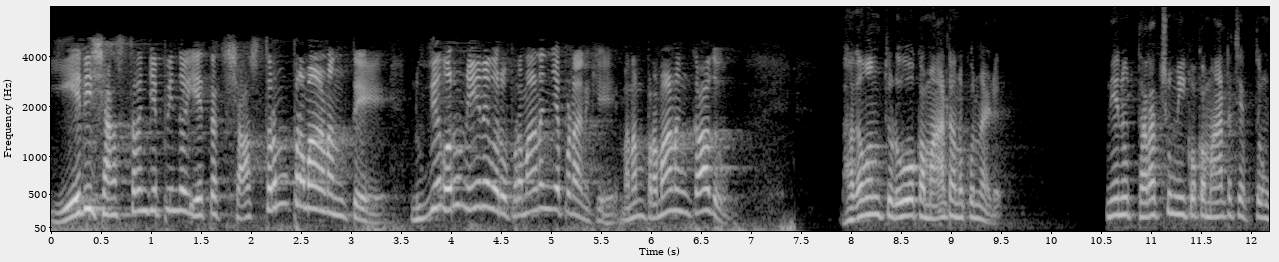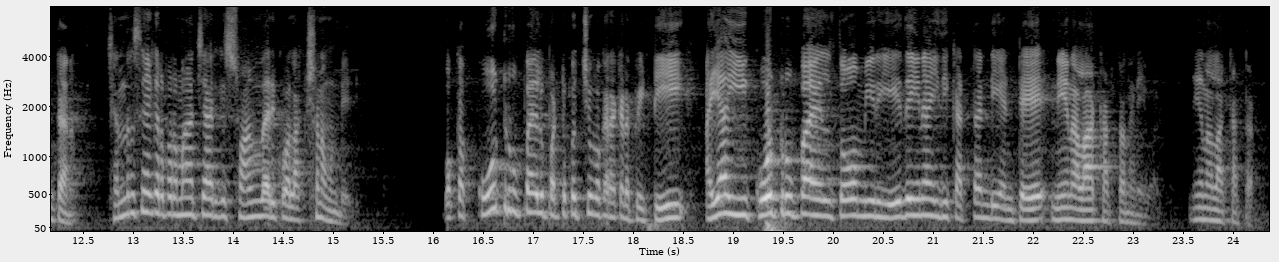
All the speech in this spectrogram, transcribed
ఏది శాస్త్రం చెప్పిందో ఏతత్ శాస్త్రం ప్రమాణంతే. నువ్వెవరు నేనెవరు? ప్రమాణం చెప్పడానికి. మనం ప్రమాణం కాదు. భగవంతుడు ఒక మాట అనుకున్నాడు. నేను తరచు మీకు ఒక మాట చెప్తూ ఉంటాను. చంద్రశేఖర పరమాచార్య స్వామివారికి ఒక లక్షణం ఉండేది. ఒక కోటి రూపాయలు పట్టుకొచ్చి ఒకరక్కడ పెట్టి అయ్యా ఈ కోటి రూపాయలతో మీరు ఏదైనా ఇది కట్టండి అంటే నేను అలా కట్టననేవాడు నేను అలా కట్టను.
